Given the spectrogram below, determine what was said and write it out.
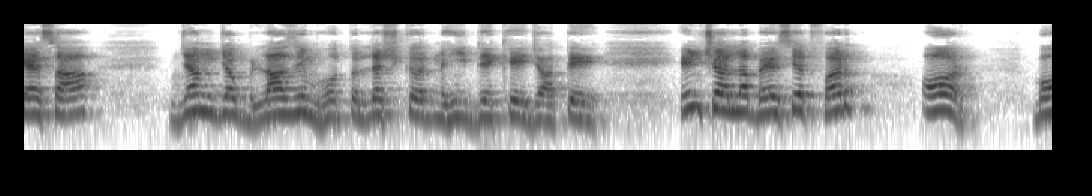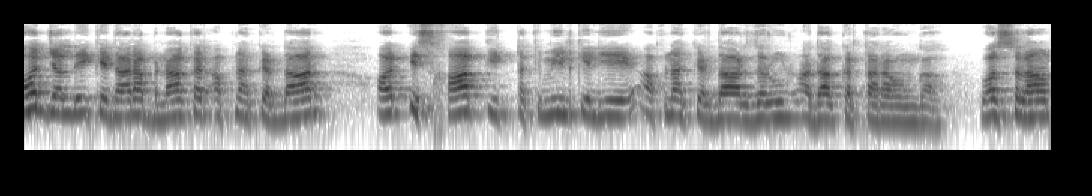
कैसा? जंग जब लाजिम हो तो लश्कर नहीं देखे जाते। इन बहसीत फ़र्द और बहुत जल्दी एक इदारा बनाकर अपना किरदार और इस ख्वाब की तकमील के लिए अपना किरदार ज़रूर अदा करता रहूँगा। वसलाम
